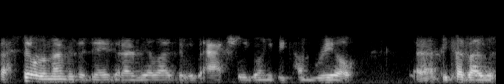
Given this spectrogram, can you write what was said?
I still remember the day that I realized it was actually going to become real uh, because I was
